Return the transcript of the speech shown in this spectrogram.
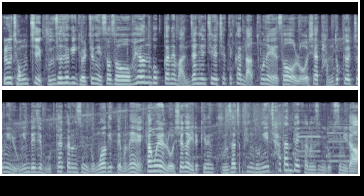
그리고 정치, 군사적인 결정에 있어서 회원국 간의 만장일치를 채택한 나토 내에서 러시아 단독 결정이 용인되지 못할 가능성이 농후하기 때문에 향후에 러시아가 일으키는 군사적 행동이 차단될 가능성이 높습니다.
